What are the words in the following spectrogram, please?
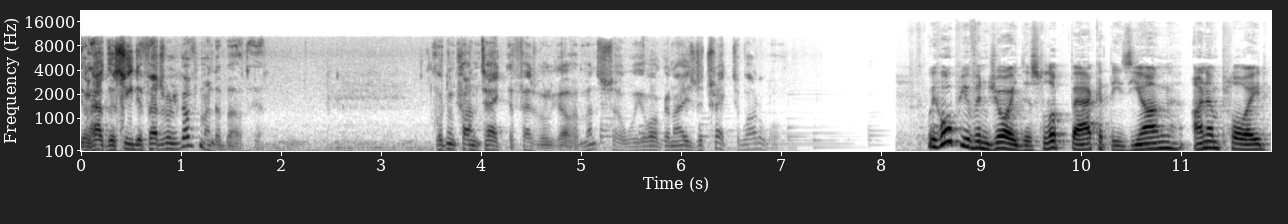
You'll have to see the federal government about that. Couldn't contact the federal government, so we organized a trek to Ottawa. We hope you've enjoyed this look back at these young, unemployed,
